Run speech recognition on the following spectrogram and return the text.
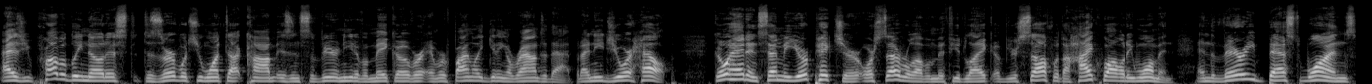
As you probably noticed, deservewhatyouwant.com is in severe need of a makeover, and we're finally getting around to that. But I need your help. Go ahead and send me your picture, or several of them if you'd like, of yourself with a high quality woman. And the very best ones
